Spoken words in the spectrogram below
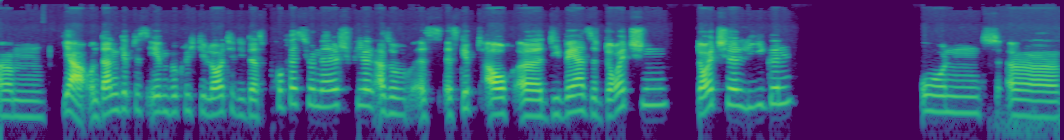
Ähm, ja, und dann gibt es eben wirklich die Leute, die das professionell spielen. Also, es es gibt auch, äh, diverse deutschen deutsche Ligen. Und, äh,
